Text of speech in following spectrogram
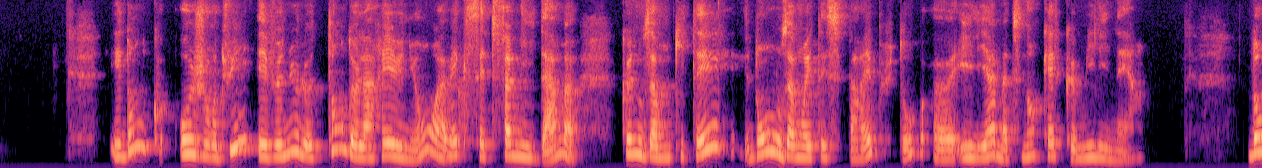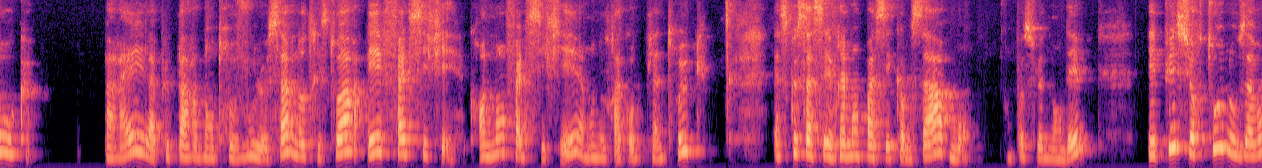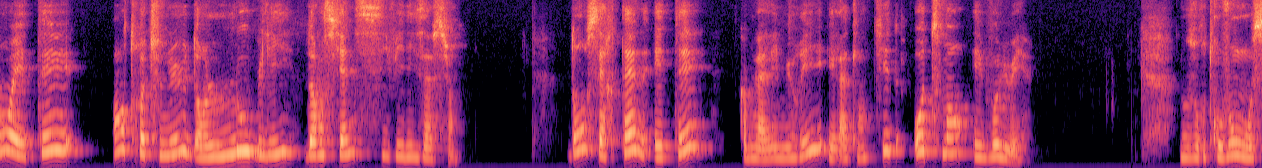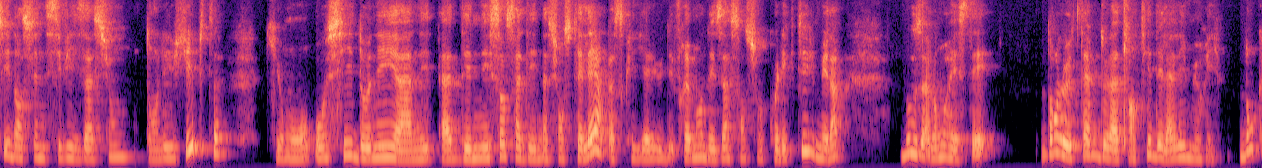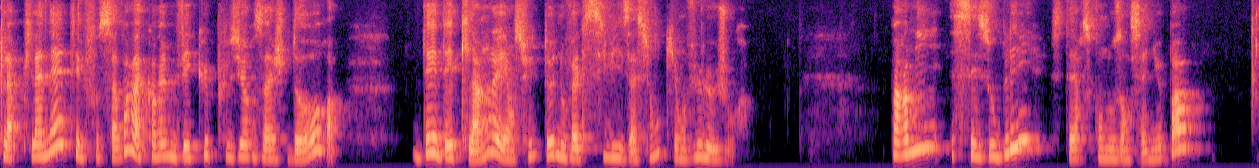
Et donc, aujourd'hui est venu le temps de la réunion avec cette famille d'âmes que nous avons quittée, dont nous avons été séparés plutôt euh, il y a maintenant quelques millénaires. Donc, pareil, la plupart d'entre vous le savent, notre histoire est falsifiée, grandement falsifiée. On nous raconte plein de trucs. Est-ce que ça s'est vraiment passé comme ça? Bon, on peut se le demander. Et puis surtout, nous avons été entretenus dans l'oubli d'anciennes civilisations dont certaines étaient, comme la Lémurie et l'Atlantide, hautement évoluées. Nous retrouvons aussi d'anciennes civilisations dans l'Égypte qui ont aussi donné à, des naissances à des nations stellaires parce qu'il y a eu vraiment des ascensions collectives, mais là, nous allons rester dans le thème de l'Atlantide et la Lémurie. Donc la planète, il faut savoir, a quand même vécu plusieurs âges d'or, des déclins et ensuite de nouvelles civilisations qui ont vu le jour. Parmi ces oublis, c'est-à-dire ce qu'on ne nous enseigne pas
